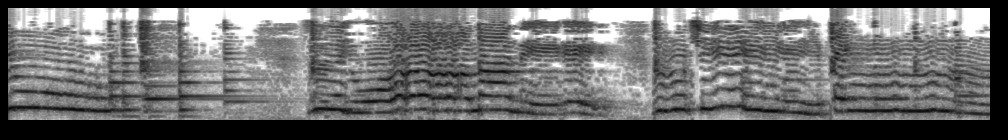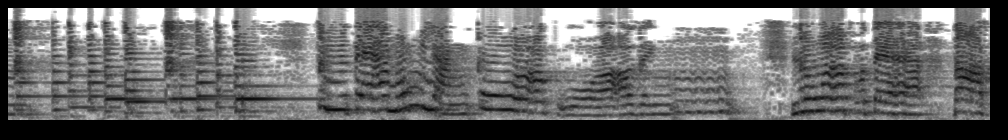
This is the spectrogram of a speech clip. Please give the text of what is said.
呦。只有那内五七兵，欲戴蒙阳国国人。若不得大宋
